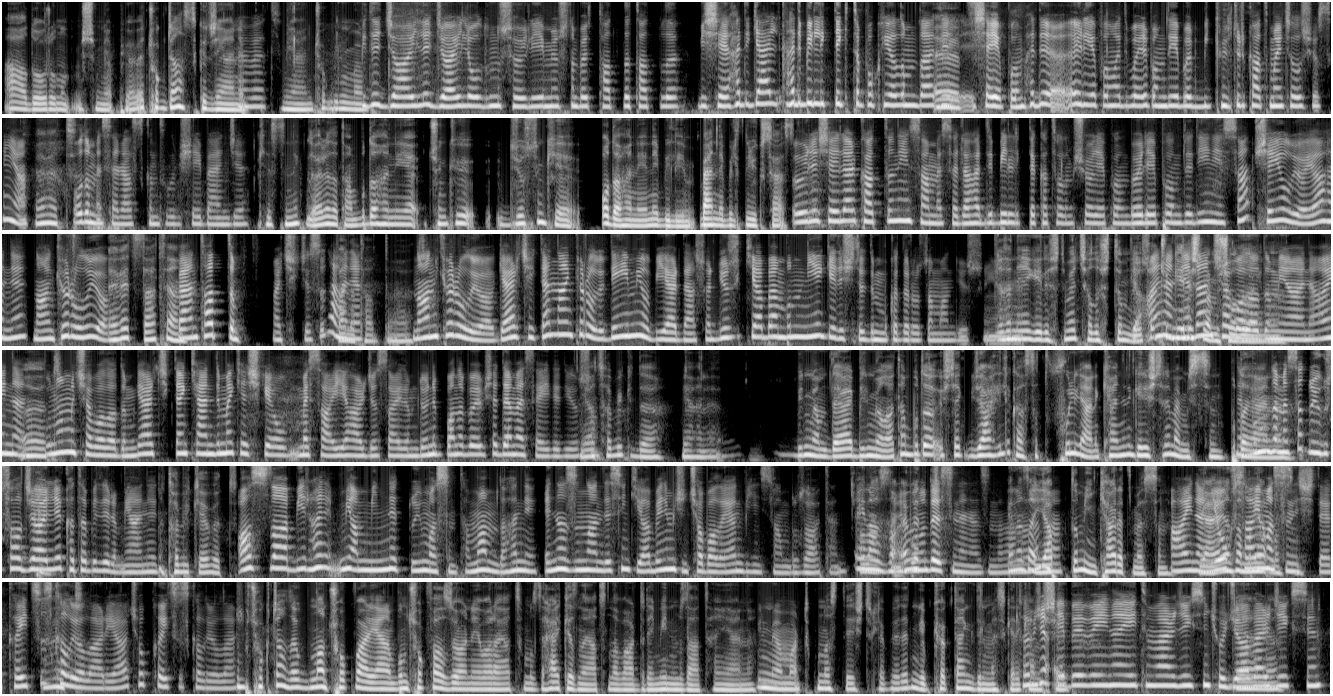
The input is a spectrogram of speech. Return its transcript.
Aa doğru unutmuşum yapıyor. Ve çok can sıkıcı yani. Evet. Yani çok bilmiyorum. Bir de cahile cahil olduğunu söyleyemiyorsun böyle tatlı tatlı bir şey. Hadi gel hadi birlikte kitap okuyalım da hadi Evet. şey yapalım. Hadi öyle yapalım hadi böyle yapalım diye böyle bir kültür katmaya çalışıyorsun ya. Evet. O da mesela sıkıntılı bir şey bence. Kesinlikle öyle zaten. Bu da hani ya, çünkü diyorsun ki o da hani ne bileyim benle birlikte yükselsin. Öyle şeyler kattığın insan mesela hadi birlikte katalım şöyle yapalım böyle yapalım dediğin insan şey oluyor ya hani nankör oluyor. Evet zaten. Ben tattım açıkçası da Ben hani de tattım evet. nankör oluyor. Gerçekten nankör oluyor. Değmiyor bir yerden sonra. Diyorsun ki ya ben bunu niye geliştirdim bu kadar o zaman diyorsun yani. Ya da niye geliştirmeye çalıştım Ya diyorsun. aynen Çünkü neden çabaladım yine. yani aynen Evet. buna mı çabaladım gerçekten kendime keşke o mesaiyi harcasaydım dönüp bana böyle bir şey demeseydi diyorsun. Ya tabii ki de yani bilmiyorum değer bilmiyorlar. Zaten bu da işte cahillik aslında full yani kendini geliştirememişsin. Bu da bunu yani. da mesela duygusal cahilliğe katabilirim yani Tabii ki evet. asla bir hani ya minnet duymasın tamam da hani en azından desin ki ya benim için çabalayan bir insan bu zaten. En falan. azından, Hani evet. Bunu desin en azından. En azından yaptığımı inkar etmesin. Aynen Yani en yok bunu saymasın yapmasın. işte kayıtsız Evet. kalıyorlar ya çok kayıtsız kalıyorlar. Bu çok can bundan çok var yani. Bunun çok fazla örneği var hayatımızda. Herkesin hayatında vardır eminim zaten yani. Bilmiyorum artık bu nasıl değiştirilebilir. Dediğim gibi kökten gidilmesi gereken Tabii bir şey. ebeveyne eğitim vereceksin, çocuğa Yani. vereceksin.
